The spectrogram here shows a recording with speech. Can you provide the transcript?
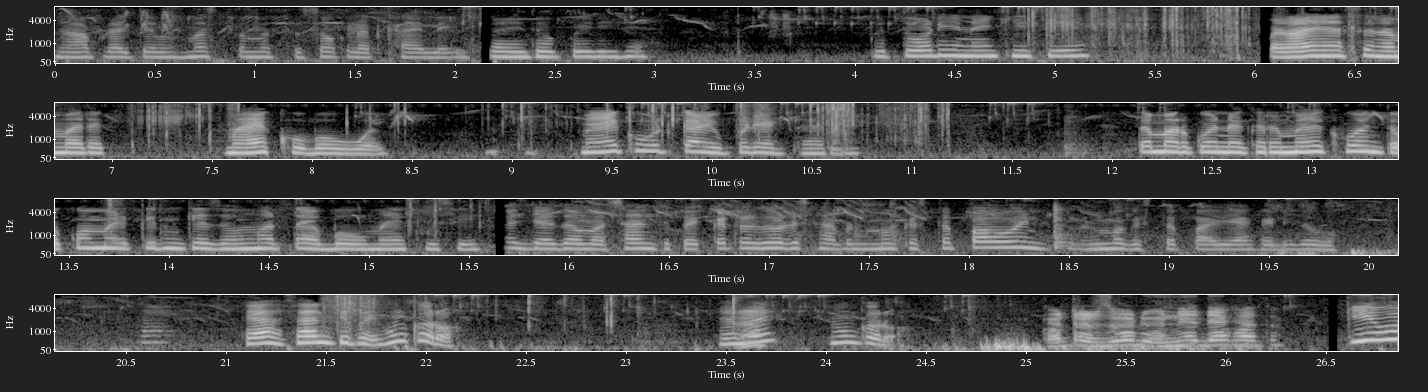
ને આપણે અત્યારે મસ્ત મસ્ત ચોકલેટ ખાઈ લઈએ અહીં તો પડી છે તો તોડી નાખી છે પણ અહીંયા છે ને અમારે માયખું બહુ હોય. માયખું ઉટકાવી પડે એક ધારી. તમારે કોઈના ઘરે માયખું હોય ને તો કોમેન્ટ કરીને કહેજો. અમારે ત્યાં બહુ માયખું છે. અત્યારે તો અમારે શાંતિભાઈ કટર જોડે છે ને આપણે મગજ તપાવ હોય ને તો આપણે મગજ તપાવી આગળ જવો હે શાંતિભાઈ શું કરો? હે ભાઈ શું કરો? કટર જોડ્યું ને દેખાતું? કેવો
